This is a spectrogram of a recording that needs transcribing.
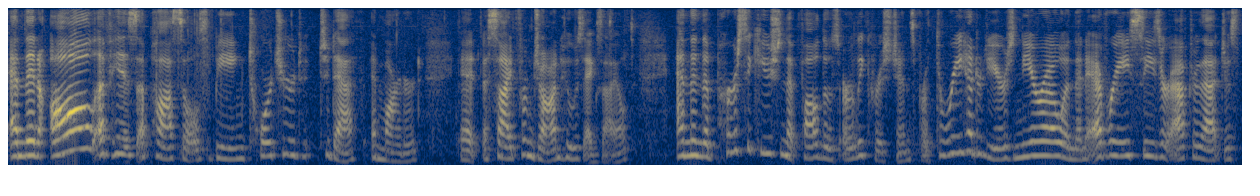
and then all of his apostles being tortured to death and martyred, aside from John, who was exiled. And then the persecution that followed those early Christians for 300 years, Nero, and then every Caesar after that, just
